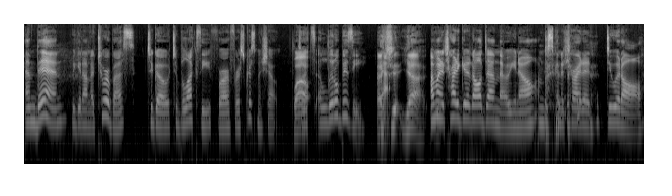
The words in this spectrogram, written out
And then we get on a tour bus to go to Biloxi for our first Christmas show. So Wow. it's a little busy. Yeah. it. Yeah. I'm going to try to get it all done, though. You know, I'm just going to try to do it all.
